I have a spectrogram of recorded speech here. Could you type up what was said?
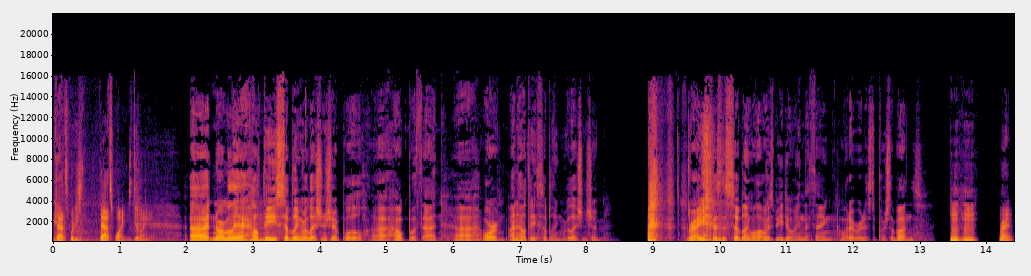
that's what he's, that's why he's doing it. Uh, normally, a healthy sibling relationship will uh, help with that, uh, or unhealthy sibling relationship, right? Because the sibling will always be doing the thing, whatever it is, to push the buttons. Mm-hmm. Right.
